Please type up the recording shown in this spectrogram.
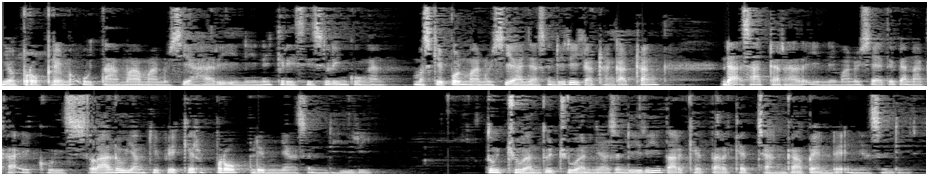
ya problem utama manusia hari ini ini krisis lingkungan. Meskipun manusianya sendiri kadang-kadang tidak sadar hal ini. Manusia itu kan agak egois. Selalu yang dipikir problemnya sendiri. Tujuan-tujuannya sendiri, target-target jangka pendeknya sendiri.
